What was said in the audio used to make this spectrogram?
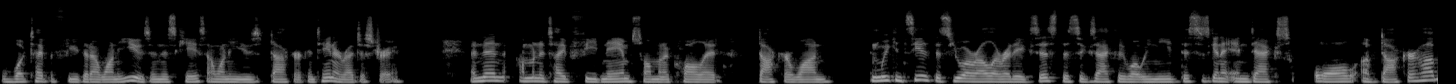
what type of feed that I want to use. In this case, I want to use Docker container registry. And then I'm going to type feed name, so I'm going to call it Docker1. And we can see that this URL already exists. This is exactly what we need. This is going to index all of Docker Hub.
